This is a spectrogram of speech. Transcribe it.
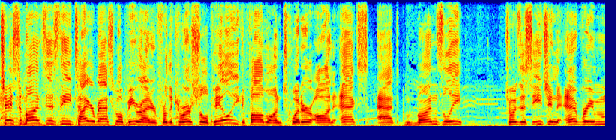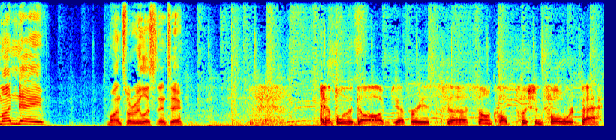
Jason Munz is the Tiger basketball beat writer for the Commercial Appeal. You can follow him on Twitter on X at Munsley. Joins us each and every Monday. Munz, what are we listening to? Temple of the Dog, Jeffrey. It's a song called Pushing Forward Back.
